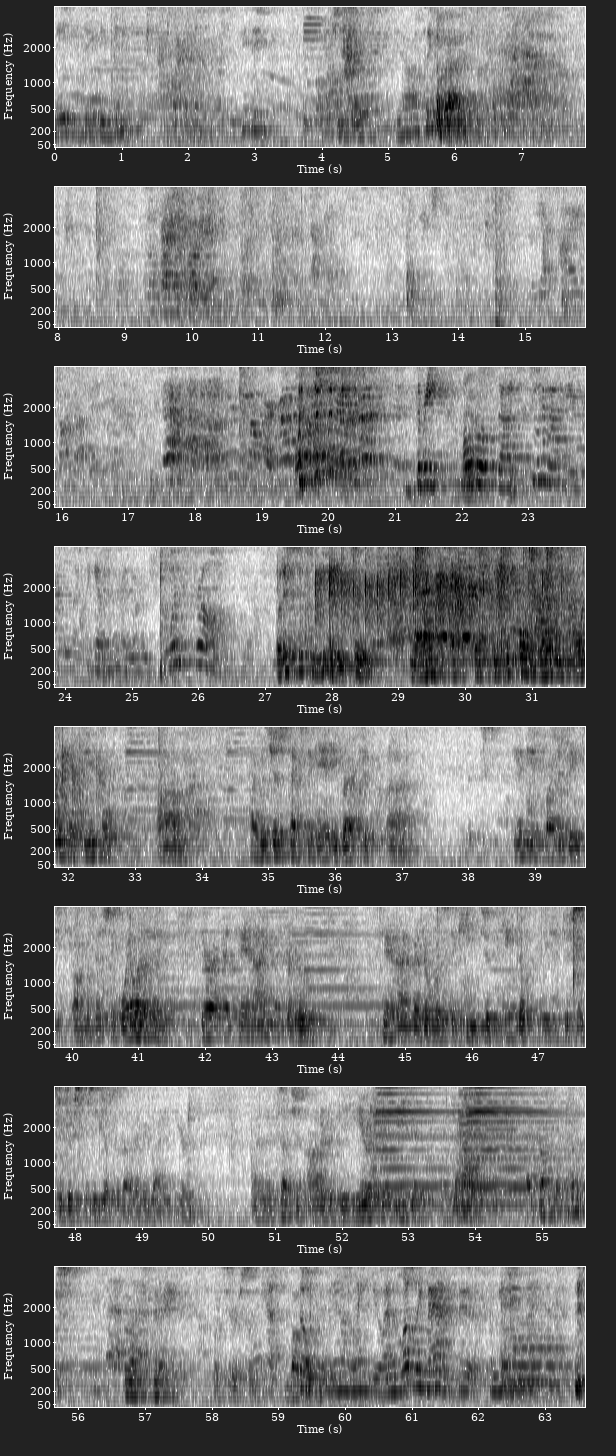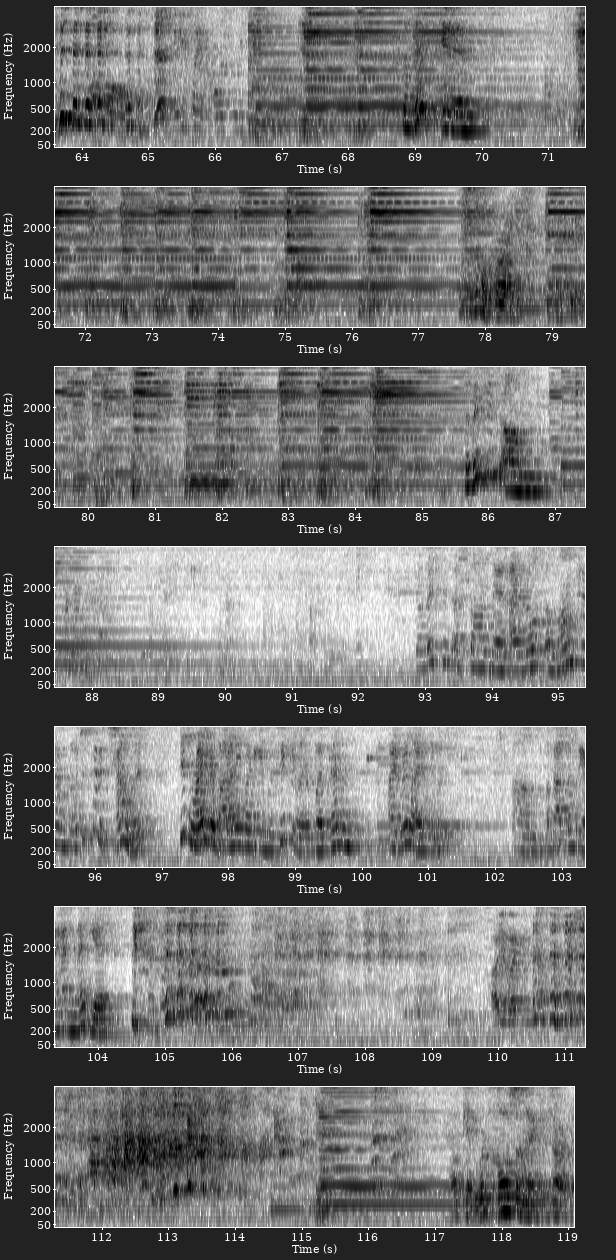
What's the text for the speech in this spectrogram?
Maybe dating me? And she said, you know, I'll think about it. Three, almost uh, two and a half years together and going strong. But it's the community too, you know, it's the support of all these wonderful people. Um, I was just texting Andy Refkin, uh, Andy invited me to- on the Mystic Whaler, and there I met Dan Einbender, who, Dan Einbender was the key to the kingdom. He just introduced me to just about everybody here. And it's such an honor to be here in Beacon, and now a couple of Turks. Oh, But seriously, oh, Yeah. lovely So, lady, yeah, so. thank you. And a lovely man too, some mutual thing. Oh, can you play a chord for me? So this is long time ago. Just kind of channeled it. Didn't write it about anybody in particular, but then I realized it was um, about somebody I hadn't met yet. How do you like it now? Okay, we're close on that guitar,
